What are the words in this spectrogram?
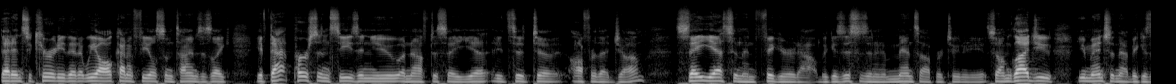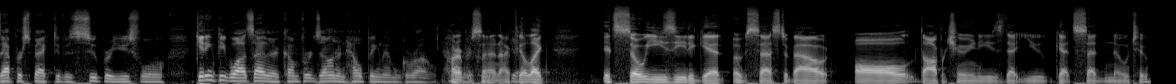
that insecurity that we all kind of feel sometimes. Is like if that person sees in you enough to say yeah to, to offer that job, say yes and then figure it out because this is an immense opportunity. So I'm glad you you mentioned that because that perspective is super useful, getting people outside of their comfort zone and helping them grow. Hundred percent. I feel like it's so easy to get obsessed about all the opportunities that you get said no to,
